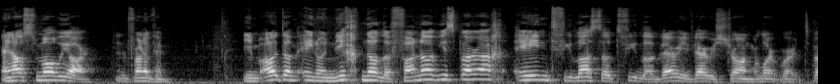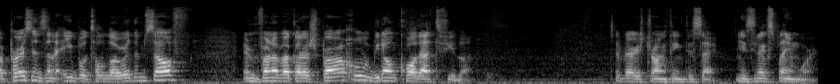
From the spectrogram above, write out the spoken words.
and how small we are in front of Him. Im Adam eino nichna lefanav yisbarach ein tfilaso tfila. Very, very strong words. If a person is unable to lower themselves in front of a Kadosh Baruch Hu, we don't call that tefillah. It's a very strong thing to say. He's going to explain more.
